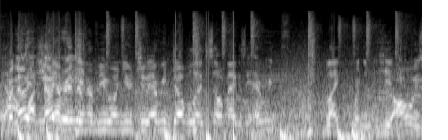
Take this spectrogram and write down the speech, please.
But now- now you're every in the- interview on YouTube, every double XL magazine, every like when the, he always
